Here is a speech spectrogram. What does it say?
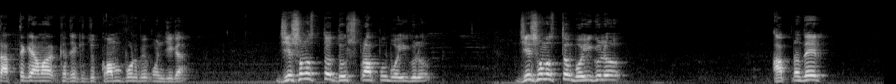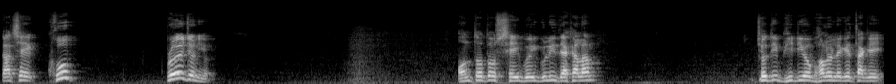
তার থেকে আমার কাছে কিছু কম পড়বে পঞ্জিকা। যে সমস্ত দুষ্প্রাপ্য বইগুলো, যে সমস্ত বইগুলো আপনাদের কাছে খুব প্রয়োজনীয়, অন্তত সেই বইগুলি দেখালাম। যদি ভিডিও ভালো লেগে থাকে,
